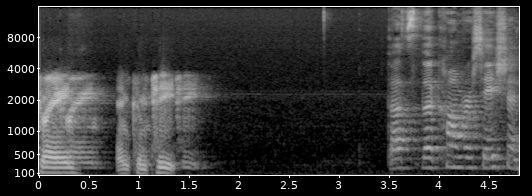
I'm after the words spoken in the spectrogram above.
train and compete? That's the conversation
